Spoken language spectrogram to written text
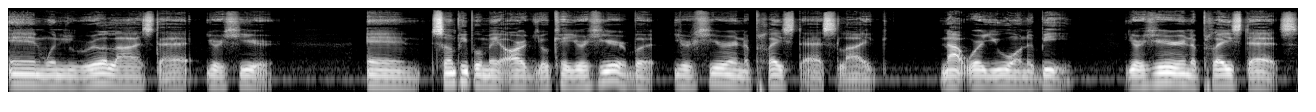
in when you realize that you're here. And some people may argue, okay, you're here, but you're here in a place that's like not where you want to be. You're here in a place that's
